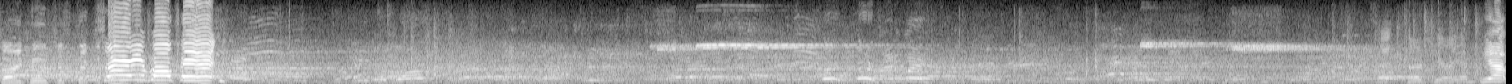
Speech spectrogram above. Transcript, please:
Sorry, coach. Just technical. Sorry about that. Th- Third period. Yep.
